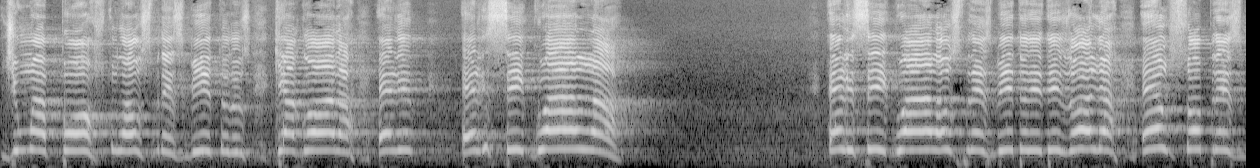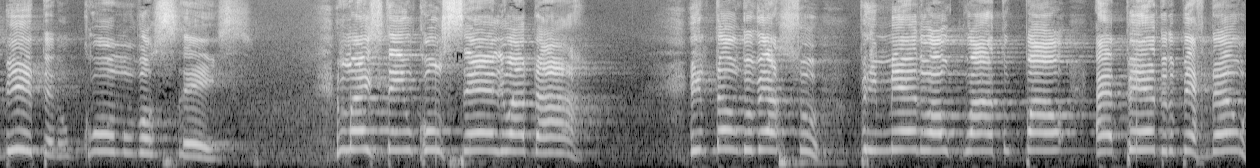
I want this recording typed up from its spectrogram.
de um apóstolo aos presbíteros, que agora ele, ele se iguala. Ele se iguala aos presbíteros e diz: Olha, eu sou presbítero como vocês, mas tenho um conselho a dar. Então, do verso 1 ao 4, Paulo, é, Pedro, perdão,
